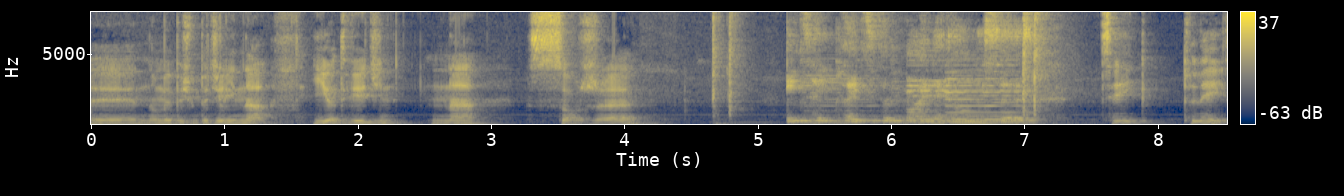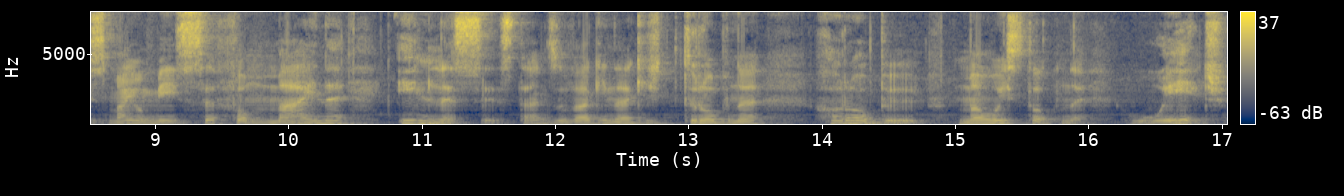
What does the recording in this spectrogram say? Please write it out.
y, no my byśmy powiedzieli na, i odwiedzin na sorze take place for minor illnesses. take place, mają miejsce for minor illnesses, tak, z uwagi na jakieś drobne choroby, mało istotne, which,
